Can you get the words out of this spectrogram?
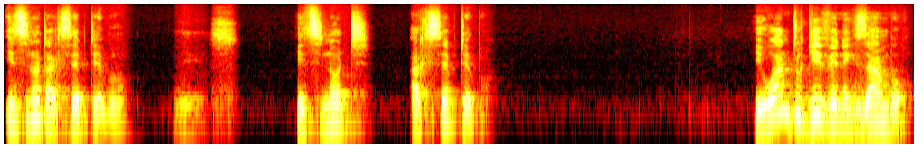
It's not acceptable. Yes. It's not acceptable. You want to give an example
